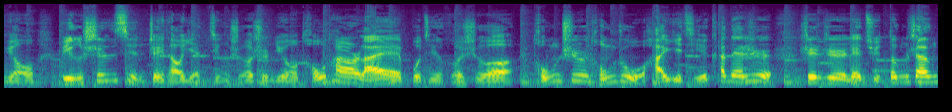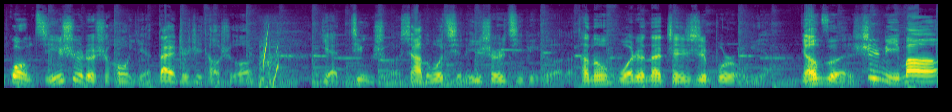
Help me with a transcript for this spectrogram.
女友，并深信这条眼镜蛇是女友投胎而来。不仅和蛇同吃同住，还一起看电视，甚至连去登山、逛集市的时候也带着这条蛇。眼镜蛇吓得我起了一身鸡皮疙瘩，他能活着那真是不容易啊！娘子，是你吗？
